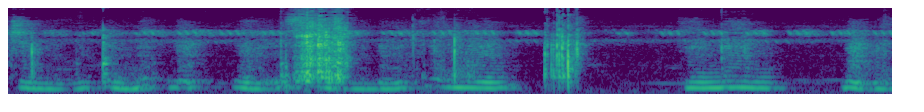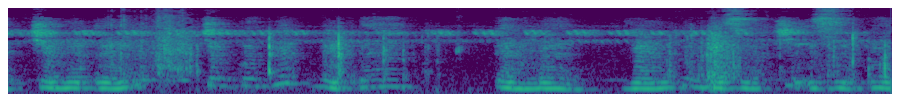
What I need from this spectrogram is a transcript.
chỉ nói cùng nhất định là những gì mà đối phương muốn thế nên để đặt cho ấy trong con mắt người ta căn bản vốn không có giá trị gì cả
